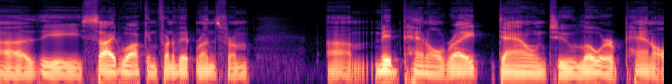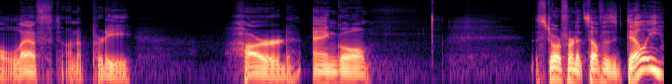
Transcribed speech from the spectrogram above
Uh, the sidewalk in front of it runs from um, mid panel right down to lower panel left on a pretty hard angle. The storefront itself is a deli.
